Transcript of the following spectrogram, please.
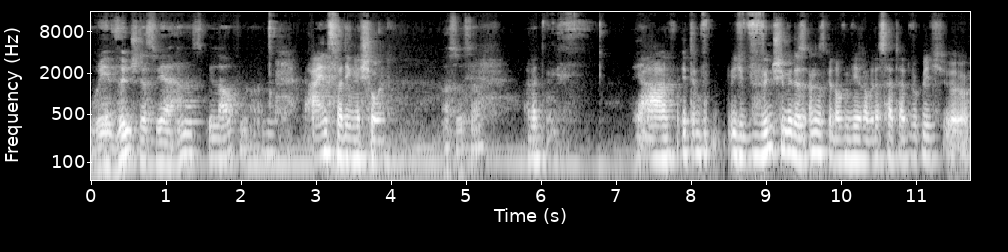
Wo ihr wünscht, das wäre anders gelaufen? Oder? Ein, zwei Dinge schon. Was ist das? Aber ja, ich, ich wünsche mir, dass es anders gelaufen wäre, aber das hat halt wirklich äh,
